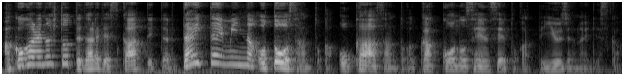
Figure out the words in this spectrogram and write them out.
憧れの人って誰ですか？って言ったら、大体みんなお父さんとかお母さんとか学校の先生とかって言うじゃないですか。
